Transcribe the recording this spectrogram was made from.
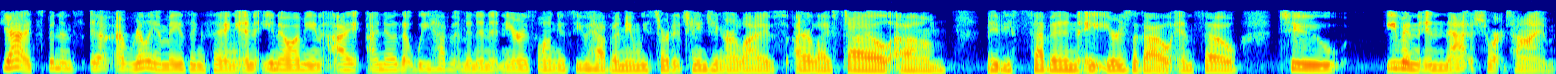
Yeah, it's been a a really amazing thing, and you know, I mean, I I know that we haven't been in it near as long as you have. I mean, we started changing our lives, our lifestyle, um, maybe seven, eight years ago, and so to even in that short time,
